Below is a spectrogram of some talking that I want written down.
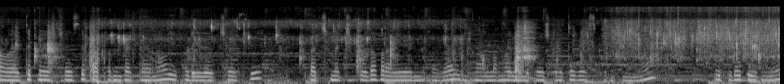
అవి అయితే పేస్ట్ చేసి పక్కన పెట్టాను. ఇక్కడ ఇది వచ్చేసి పచ్చిమిర్చి కూడా ఫ్రై అయింది కదా ఇంకా అల్లం వెల్లుల్లి పేస్ట్ అయితే వేసుకుంటున్నాను. ఇప్పుడు దీన్ని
